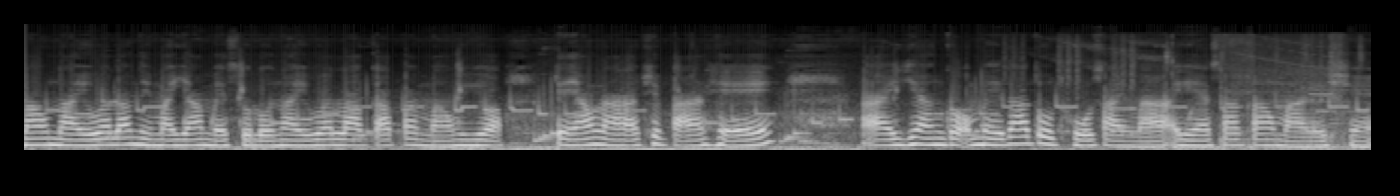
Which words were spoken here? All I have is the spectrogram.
နောက်နိုင်ဝက်လောက်နေမှရမယ်ဆိုလို့နိုင်ဝက်လောက်ကပတ်မှန်ပြီးတော့ပြန်ရောက်လာတာဖြစ်ပါတယ်အာရန်ကုန်အမေသားတို့ထိုးဆိုင်မှာအရင်စားကောင်းပါလေရှင်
